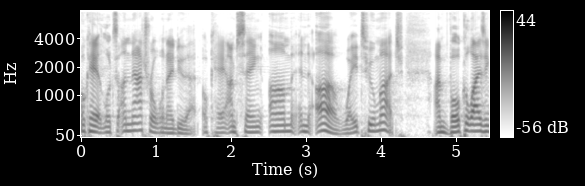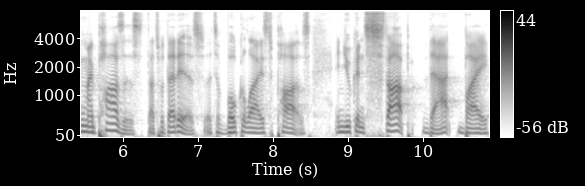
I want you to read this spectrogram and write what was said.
okay, it looks unnatural when I do that. Okay, I'm saying um and uh way too much. I'm vocalizing my pauses. That's what that is. It's a vocalized pause. And you can stop that by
